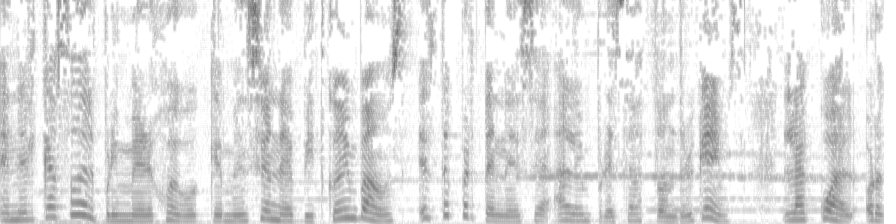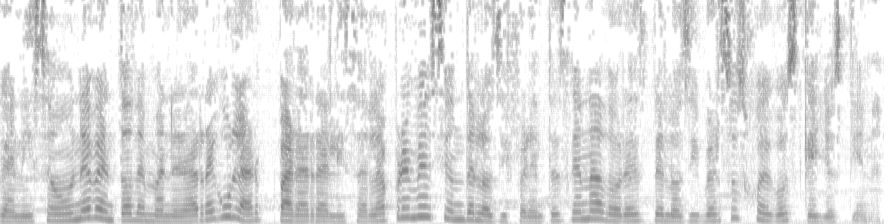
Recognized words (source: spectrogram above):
En el caso del primer juego que mencioné, Bitcoin Bounce, este pertenece a la empresa Thunder Games, la cual organiza un evento de manera regular para realizar la premiación de los diferentes ganadores de los diversos juegos que ellos tienen.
